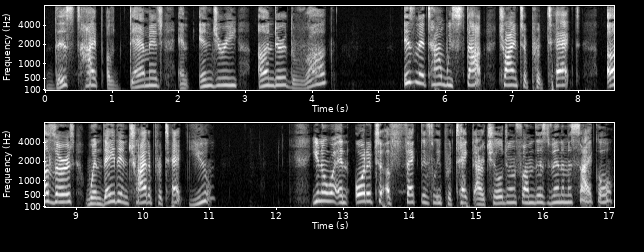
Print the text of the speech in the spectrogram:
this type of damage and injury under the rug? Isn't it time we stop trying to protect others when they didn't try to protect you? You know what? In order to effectively protect our children from this venomous cycle,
